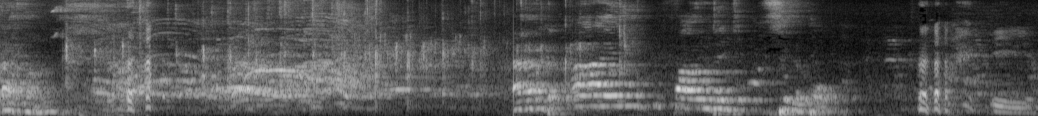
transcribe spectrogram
Rafa. and I founded Singapore. yeah.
